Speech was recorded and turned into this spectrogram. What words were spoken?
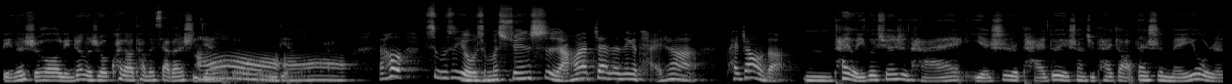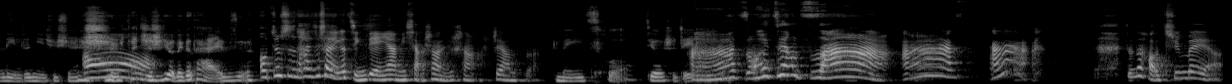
领的时候，领证的时候快到他们下班时间了，都五点了，然后是不是有什么宣誓，然后要站在那个台上拍照的。嗯，他有一个宣誓台，也是排队上去拍照，但是没有人领着你去宣誓，他只是有那个台子。哦，就是它就像一个景点一样，你想上你就上，是这样子。没错，就是这样。啊？怎么会这样子啊？啊啊！真的好祛魅啊！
